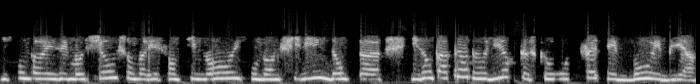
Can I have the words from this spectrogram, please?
ils sont dans les émotions, ils sont dans les sentiments, ils sont dans le feeling. Donc, euh, ils n'ont pas peur de vous dire que ce que vous faites est beau et bien.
